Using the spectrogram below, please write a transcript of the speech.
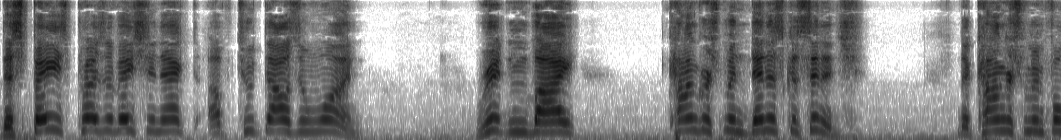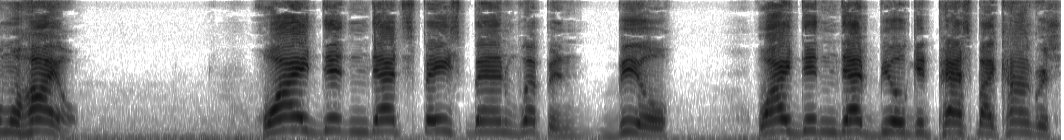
The Space Preservation Act of 2001, written by Congressman Dennis Kucinich, the congressman from Ohio. Why didn't that space ban weapon bill, why didn't that bill get passed by Congress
